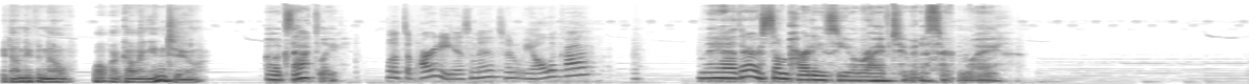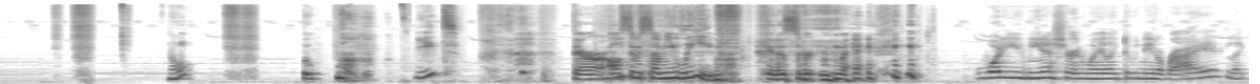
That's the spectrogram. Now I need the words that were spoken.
We don't even know what we're going into. Oh, exactly. Well, it's a party, isn't it? Shouldn't we all look hot? Yeah, there are some parties you arrive to in a certain way. Nope. Boop. Yeet. there are also some you leave in a certain way. What do you mean a certain way? Like, do we need a ride? Like,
